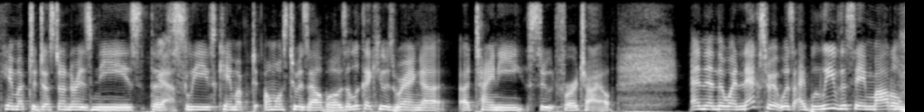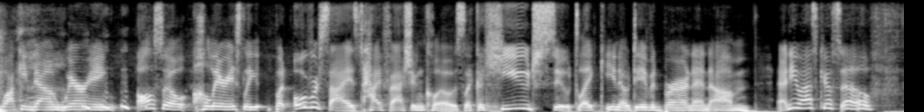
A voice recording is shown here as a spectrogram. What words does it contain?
came up to just under his knees, the Yeah. sleeves came up to, almost to his elbows. It looked like he was wearing a, a tiny suit for a child. And then the one next to it was, I believe, the same model walking down wearing also hilariously, but oversized high fashion clothes, like a huge suit, like, you know, David Byrne. And, um, and you ask yourself,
